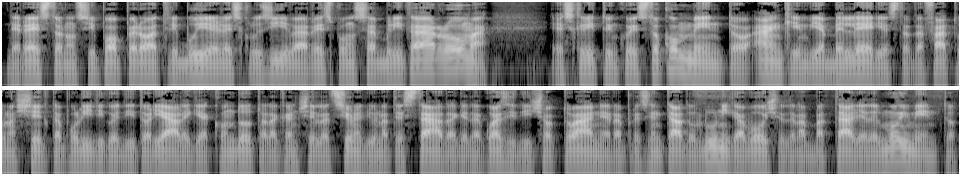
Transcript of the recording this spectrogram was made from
Del resto non si può però attribuire l'esclusiva responsabilità a Roma, è scritto in questo commento, anche in via Bellerio è stata fatta una scelta politico-editoriale che ha condotto alla cancellazione di una testata che da quasi 18 anni ha rappresentato l'unica voce della battaglia del movimento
